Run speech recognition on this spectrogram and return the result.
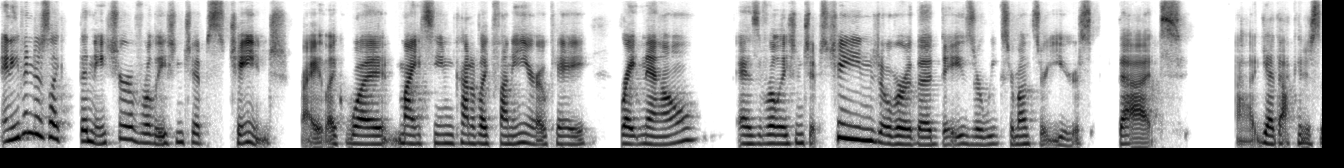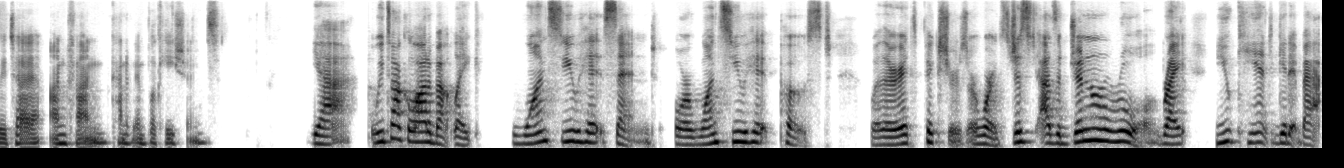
And even just like the nature of relationships change, right? Like what might seem kind of like funny or okay right now as relationships change over the days or weeks or months or years, that uh, yeah, that can just lead to unfun kind of implications. Yeah. We talk a lot about like once you hit send or once you hit post, whether it's pictures or words, just as a general rule, right? You can't get it back.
